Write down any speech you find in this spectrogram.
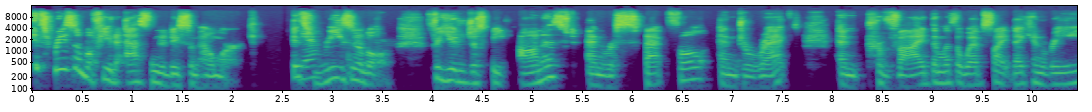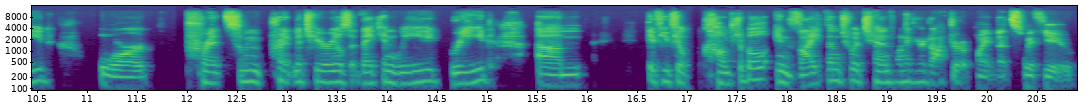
it's reasonable for you to ask them to do some homework. It's Yeah. reasonable for you to just be honest and respectful and direct and provide them with a website they can read or print some print materials that they can read. read. Um, if you feel comfortable, invite them to attend one of your doctor appointments with you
